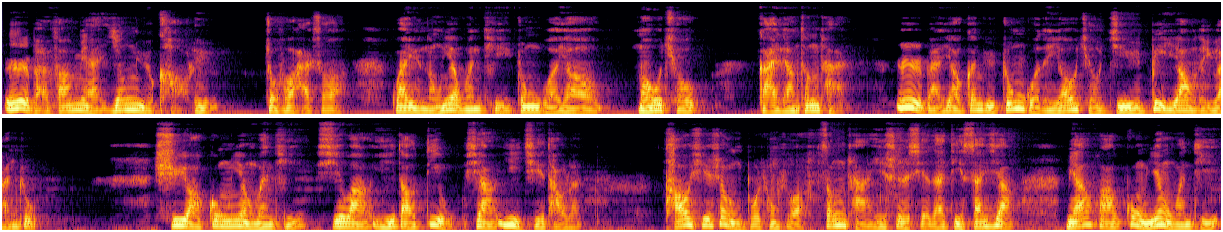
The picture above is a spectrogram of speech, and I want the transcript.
日本方面应予考虑。周佛海说。关于农业问题，中国要谋求改良增产，日本要根据中国的要求给予必要的援助。需要供应问题，希望移到第五项一起讨论。陶希圣补充说，增产一事写在第三项，棉花供应问题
